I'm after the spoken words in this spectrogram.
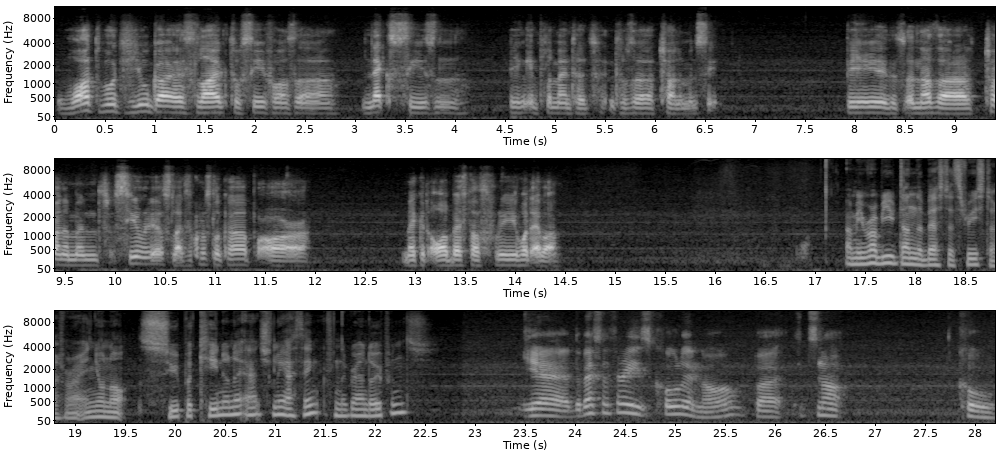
What would you guys like to see for the next season being implemented into the tournament scene? Be it another tournament series like the Crystal Cup or make it all best of three, whatever. I mean, Rob, you've done the best of three stuff, right? And you're not super keen on it, actually. I think from the Grand Opens. Yeah, the best of three is cool and all, but it's not cool.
